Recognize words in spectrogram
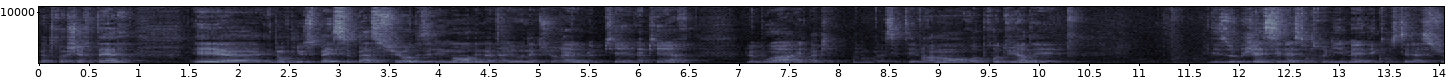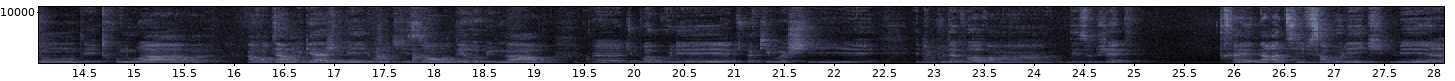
notre chère Terre. Et, euh, et, donc New Space se base sur des éléments, des matériaux naturels, le pierre, la pierre, le bois et le papier. Donc voilà, c'était vraiment reproduire des, des objets célestes, entre guillemets, des constellations, des trous noirs, euh, inventer un langage, mais en utilisant des rebuts de marbre, euh, du bois brûlé, du papier washi, et du coup d'avoir des objets très narratifs, symboliques, mais euh,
